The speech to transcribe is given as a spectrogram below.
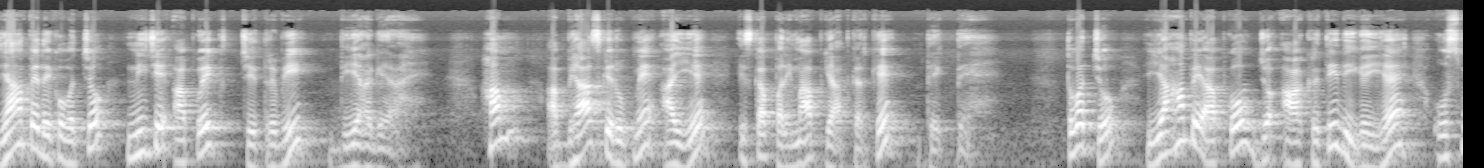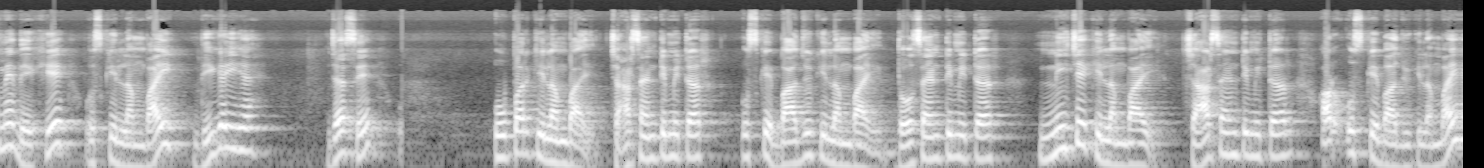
यहाँ पे देखो बच्चों, नीचे आपको एक चित्र भी दिया गया है। हम अभ्यास के रूप में आइए इसका परिमाप ज्ञात करके देखते हैं। तो बच्चों, यहाँ पे आपको जो आकृति दी गई है, उसमें देखिए उसकी लंबाई दी गई है। जैसे ऊपर की लंबाई चार सेंटीमीटर, उसके बाजू की लंबाई दो सेंटीमीटर, नीचे की लंबाई चार सेंटीमीटर और उसके बाजू की लंबाई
